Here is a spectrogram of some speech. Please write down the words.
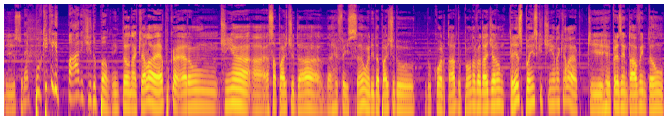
Isso. né? Por que, que ele parte do pão? Então, naquela época, era um, tinha a- essa parte da, da refeição ali, da parte do, do cortar do pão. Na verdade, eram três pães que tinha naquela época, que representavam, então,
